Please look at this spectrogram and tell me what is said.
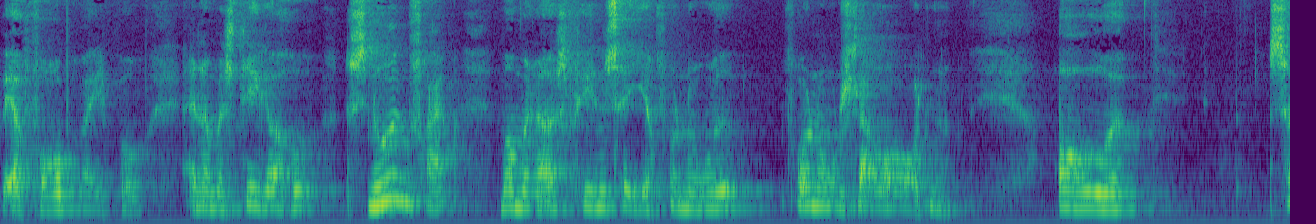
være forberedt på. At når man stikker snuden frem, må man også finde sig i at få, noget, få nogle slag over den. Og øh, så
